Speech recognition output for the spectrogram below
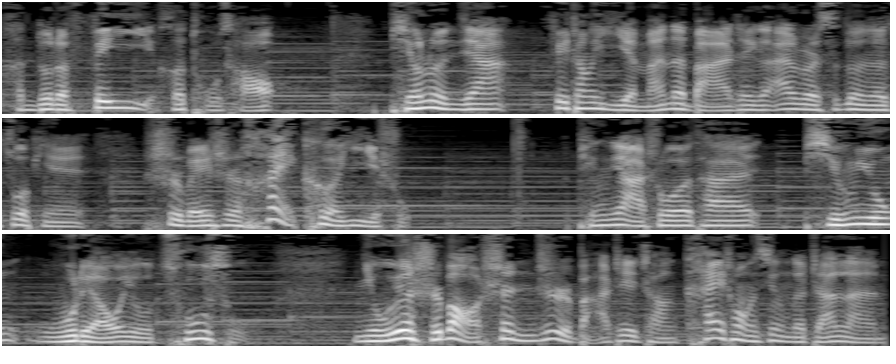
很多的非议和吐槽。评论家非常野蛮的把这个埃格尔斯顿的作品视为是骇客艺术，评价说他平庸、无聊又粗俗。《纽约时报》甚至把这场开创性的展览。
